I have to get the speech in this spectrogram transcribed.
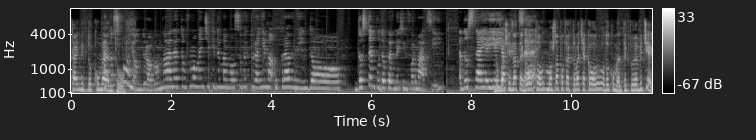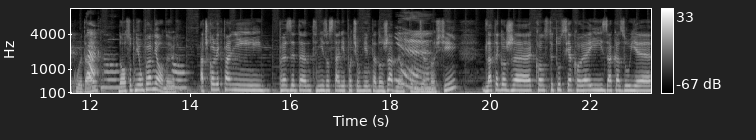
tajnych A to dokumentów. swoją drogą, no ale to w momencie, kiedy mamy osobę, która nie ma uprawnień do dostępu do pewnych informacji, a dostaje je No jak właśnie chce, dlatego to można potraktować jako dokumenty, które wyciekły, tak? Tak, no. Do osób nieuprawnionych. no Aczkolwiek pani prezydent nie zostanie pociągnięta do żadnej Nie. odpowiedzialności, dlatego że konstytucja Korei zakazuje,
